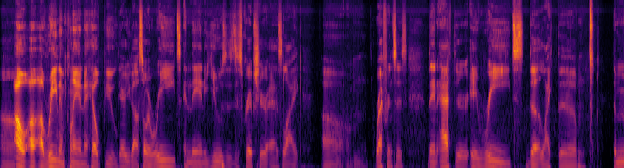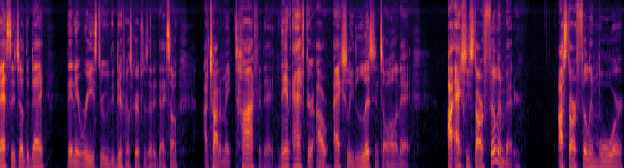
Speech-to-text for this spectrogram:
Um, Oh, a, a reading plan to help you. There you go. So it reads and then it uses the scripture as like um, references. Then after it reads the like the the message of the day, then it reads through the different scriptures of the day. So I try to make time for that. Then after I actually listen to all of that, I actually start feeling better. I start feeling more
